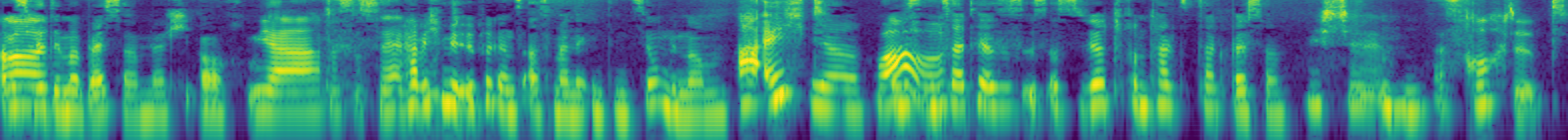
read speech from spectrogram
Aber es Und- wird immer besser, merke ich auch. Ja, das ist sehr Habe ich mir übrigens als meine Intention genommen. Ah, echt? Ja. Wow. Und, und seither ist es, ist, es wird von Tag zu Tag besser. Wie schön. Mhm. Es fruchtet.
